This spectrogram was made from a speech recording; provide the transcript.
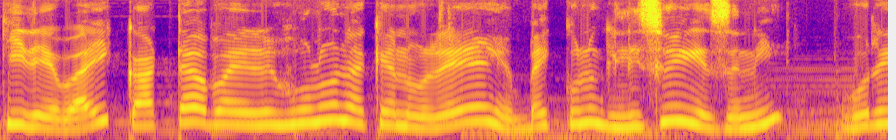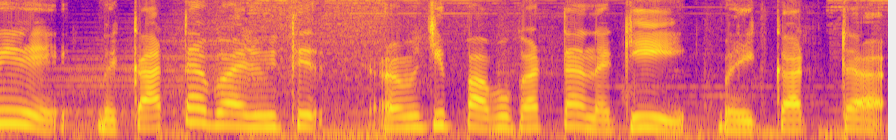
কি রে ভাই? কাঠটা বাইরে হলো না কেন রে? ভাই, কোনো গ্লিস হয়ে গেছে নি? ওরে, ভাই, কাঠটা বাইরে হইতে আমি কি পাবো কাঠটা নাকি? ভাই, কাঠটা,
